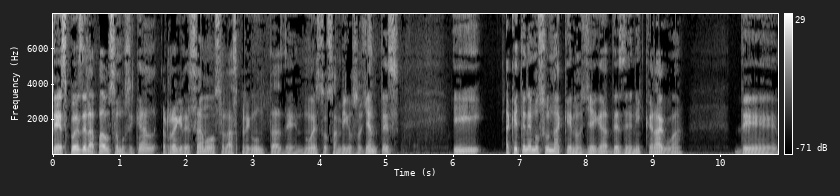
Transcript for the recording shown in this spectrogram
Después de la pausa musical, regresamos a las preguntas de nuestros amigos oyentes y aquí tenemos una que nos llega desde Nicaragua de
